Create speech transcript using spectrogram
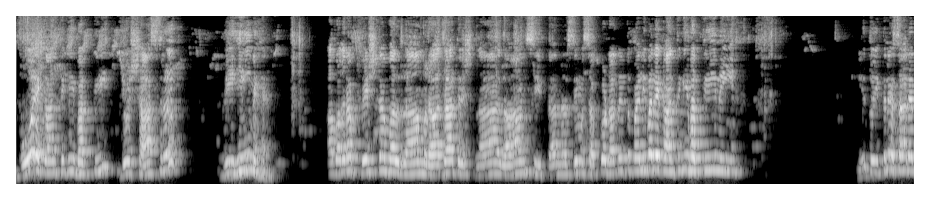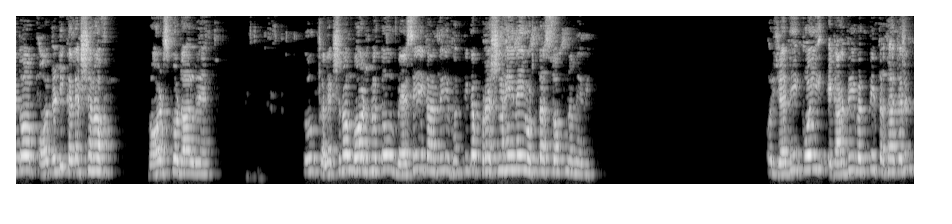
वो एकांत की भक्ति जो शास्त्र विहीन है। अब अगर आप कृष्ण, बलराम, राधा, कृष्णा, राम, सीता, नरसिंह सबको डालते तो पहली बार एकांत की भक्ति ही नहीं है। ये तो इतने सारे तो आप ऑलरेडी कलेक्शन ऑफ़ गॉड्स को डाल रहे हैं। तो कलेक्शन ऑफ़ गॉड्स में तो वैसे ही एकांत की भक्ति का प्रश्न ही नहीं उठता स्वप्न में भी। और यदि कोई एकांतिक भक्ति तथाकथित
